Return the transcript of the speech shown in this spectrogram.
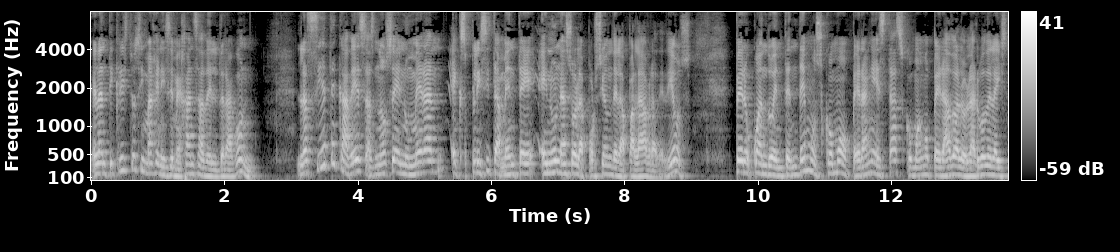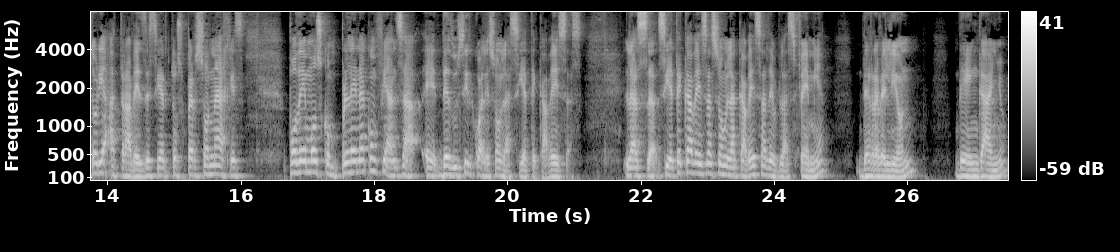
El anticristo es imagen y semejanza del dragón. Las siete cabezas no se enumeran explícitamente en una sola porción de la palabra de Dios. Pero cuando entendemos cómo operan estas, cómo han operado a lo largo de la historia a través de ciertos personajes, podemos con plena confianza eh, deducir cuáles son las siete cabezas. Las eh, siete cabezas son la cabeza de blasfemia, de rebelión, de engaño,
